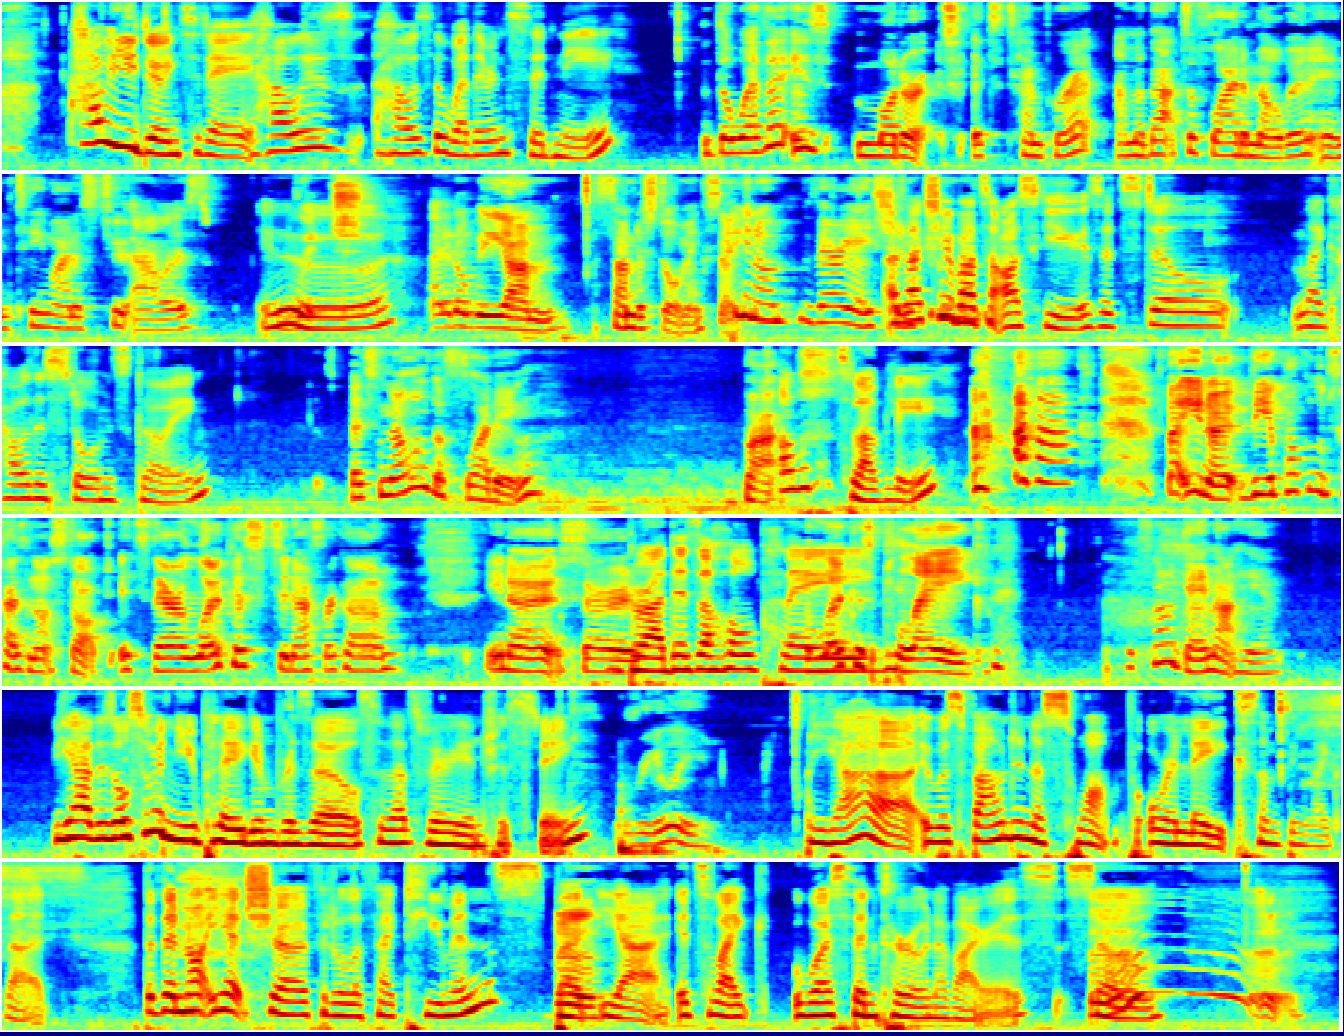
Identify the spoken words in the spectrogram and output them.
How are you doing today? How is how is the weather in Sydney? the weather is moderate. It's temperate. I'm about to fly to Melbourne in T minus two hours. Ooh. Which, and it'll be um thunderstorming. So, you know, variation. I was actually about to ask you, is it still like how are the storms going? It's no longer flooding, but Oh, well, that's lovely. But you know, the apocalypse has not stopped. It's there are locusts in Africa, you know, so Bruh, there's a whole plague. locust plague. It's not a game out here. Yeah, there's also a new plague in Brazil, so that's very interesting. Really? Yeah, it was found in a swamp or a lake, something like that. But they're not yet sure if it'll affect humans. But mm. yeah, it's like worse than coronavirus. So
